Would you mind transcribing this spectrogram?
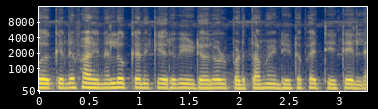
വർക്കിന്റെ ഫൈനലൊക്കെ ലുക്ക് എനിക്ക് ഒരു വീഡിയോയിൽ ഉൾപ്പെടുത്താൻ വേണ്ടിയിട്ട് പറ്റിയിട്ടില്ല.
